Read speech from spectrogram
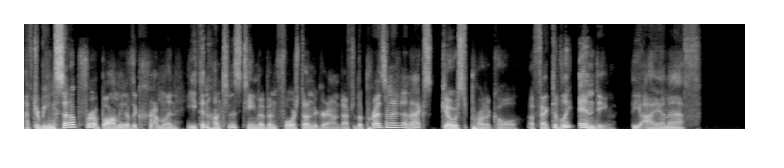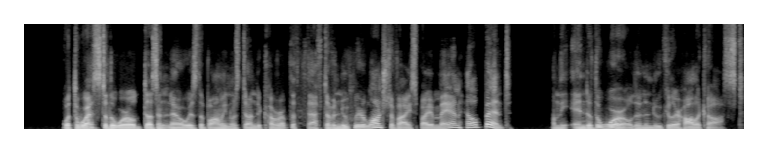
After being set up for a bombing of the Kremlin, Ethan Hunt and his team have been forced underground after the president enacts Ghost Protocol, effectively ending the IMF. What the rest of the world doesn't know is the bombing was done to cover up the theft of a nuclear launch device by a man hell bent on the end of the world in a nuclear holocaust.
